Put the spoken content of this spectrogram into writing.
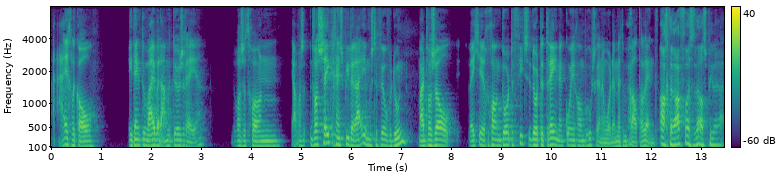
eigenlijk al... Ik denk toen wij bij de amateurs reden, was het gewoon... Ja, was, het was zeker geen spielerij, je moest er veel voor doen. Maar het was wel weet je, gewoon door te fietsen, door te trainen, kon je gewoon beroepsrenner worden met een bepaald talent. Achteraf was het wel spielerij.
